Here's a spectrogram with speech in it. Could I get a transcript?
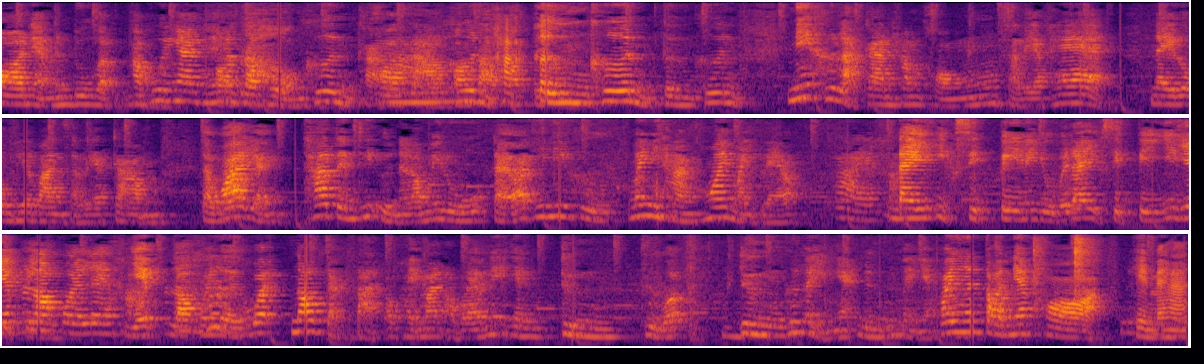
อเนี่ยมันดูแบบเอาพูดง่ายๆให้มันระหงขึ้น ค่ะคอสาวขึ้นคอสาวค่ะคอตึงตึงขึ้นตึงขึ้น นี่คือหลักการทำของศัลยแพทย์ ในโรงพยาบาลศัลยกรรม แต่ว่าอย่างถ้าเต็มที่อื่นเนี่ยเราไม่รู้ แต่ว่าที่นี่คือไม่มีทางห้อยมาอีกแล้ว ใช่ค่ะในอีก 10 ปีเนี่ยอยู่ไปได้อีก 10 ปี20เย็บปีล็อกไว้เลยค่ะ เย็บล็อกไว้เลยเพราะว่านอกจากตัดเอาไขมันออกแล้วเนี่ยยังดึงถือว่าดึงขึ้นมาอย่างเงี้ยดึงขึ้นมาอย่างเงี้ยเพราะฉะนั้นตอนเนี้ยคออะเห็นไหมคะ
